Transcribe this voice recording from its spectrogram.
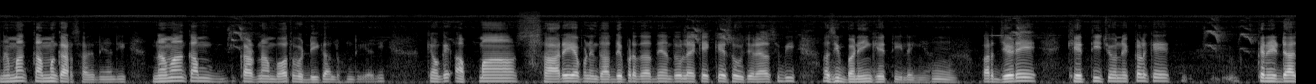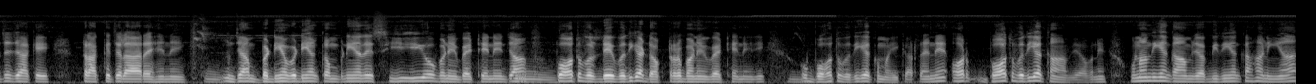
ਨਵਾਂ ਕੰਮ ਕਰ ਸਕਦੇ ਆ ਜੀ। ਨਵਾਂ ਕੰਮ ਕਰਨਾ ਬਹੁਤ ਵੱਡੀ ਗੱਲ ਹੁੰਦੀ ਹੈ ਜੀ। ਕਿਉਂਕਿ ਆਪਾਂ ਸਾਰੇ ਆਪਣੇ ਦਾਦੇ ਪੜਦਾਦਿਆਂ ਤੋਂ ਲੈ ਕੇ ਇੱਕੇ ਸੋਚ ਰਿਹਾ ਸੀ ਵੀ ਅਸੀਂ ਬਣੀ ਖੇਤੀ ਲਈਆਂ ਪਰ ਜਿਹੜੇ ਖੇਤੀ ਚੋਂ ਨਿਕਲ ਕੇ ਕੈਨੇਡਾ 'ਚ ਜਾ ਕੇ ਟਰੱਕ ਚਲਾ ਰਹੇ ਨੇ ਜਾਂ ਵੱਡੀਆਂ ਵੱਡੀਆਂ ਕੰਪਨੀਆਂ ਦੇ ਸੀਈਓ ਬਣੇ ਬੈਠੇ ਨੇ ਜਾਂ ਬਹੁਤ ਵੱਡੇ ਵਧੀਆ ਡਾਕਟਰ ਬਣੇ ਬੈਠੇ ਨੇ ਜੀ ਉਹ ਬਹੁਤ ਵਧੀਆ ਕਮਾਈ ਕਰ ਰਹੇ ਨੇ ਔਰ ਬਹੁਤ ਵਧੀਆ ਕਾਮਯਾਬ ਨੇ। ਉਹਨਾਂ ਦੀਆਂ ਕਾਮਯਾਬੀ ਦੀਆਂ ਕਹਾਣੀਆਂ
